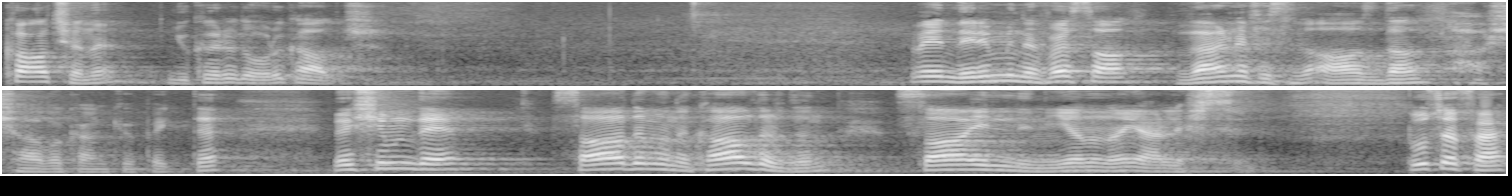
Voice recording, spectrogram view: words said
Kalçanı yukarı doğru kaldır. Ve derin bir nefes al. Ver nefesini ağızdan aşağı bakan köpekte. Ve şimdi sağ adımını kaldırdın. Sağ elinin yanına yerleştirdin. Bu sefer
